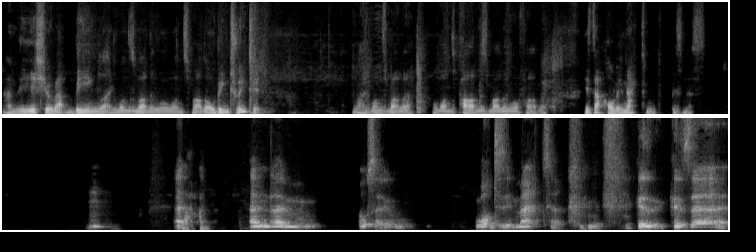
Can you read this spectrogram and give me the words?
And the issue about being like one's mother or one's father, or being treated like one's mother or one's partner's mother or father is that whole enactment business. Mm. Uh, and um, also, what does it matter? Because uh,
